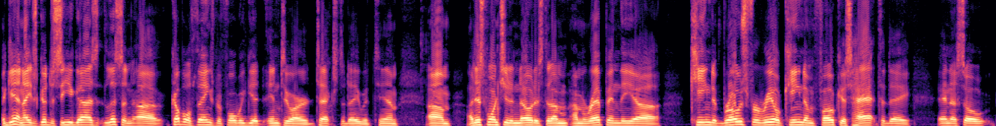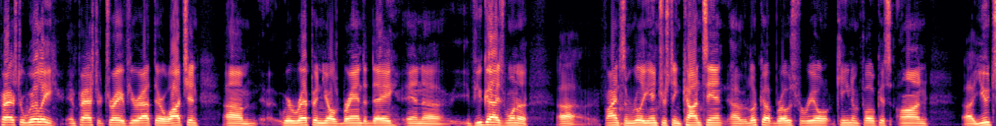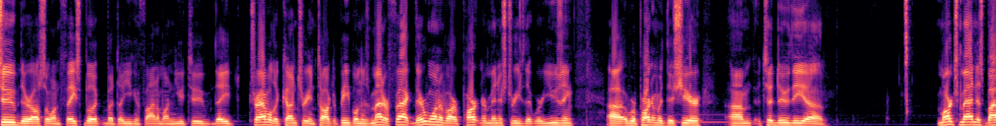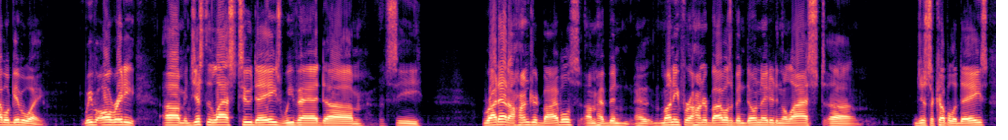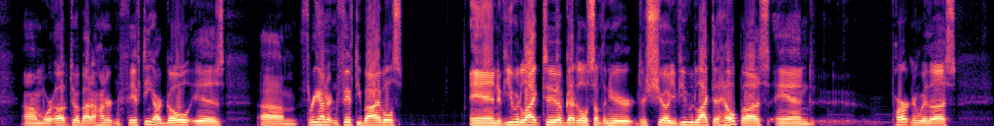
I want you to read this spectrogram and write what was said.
again, hey, it's good to see you guys. Listen, a uh, couple of things before we get into our text today with Tim. Um, I just want you to notice that I'm I'm repping the uh, Kingdom Bros for Real Kingdom Focus hat today. And uh, so, Pastor Willie and Pastor Trey, if you're out there watching, um, we're repping y'all's brand today. And uh, if you guys want to uh, find some really interesting content, uh, look up Bros for Real Kingdom Focus on uh, YouTube. They're also on Facebook, but uh, you can find them on YouTube. They travel the country and talk to people. And as a matter of fact, they're one of our partner ministries that we're using. we're partnering with this year um, to do the March Madness Bible giveaway. We've already um, in just the last two days, we've had um, let's see, right at hundred Bibles um, have been money for hundred Bibles have been donated in the last uh, just a couple of days. Um, we're up to about 150. Our goal is um, 350 Bibles. And if you would like to, I've got a little something here to show you. If you would like to help us and partner with us,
